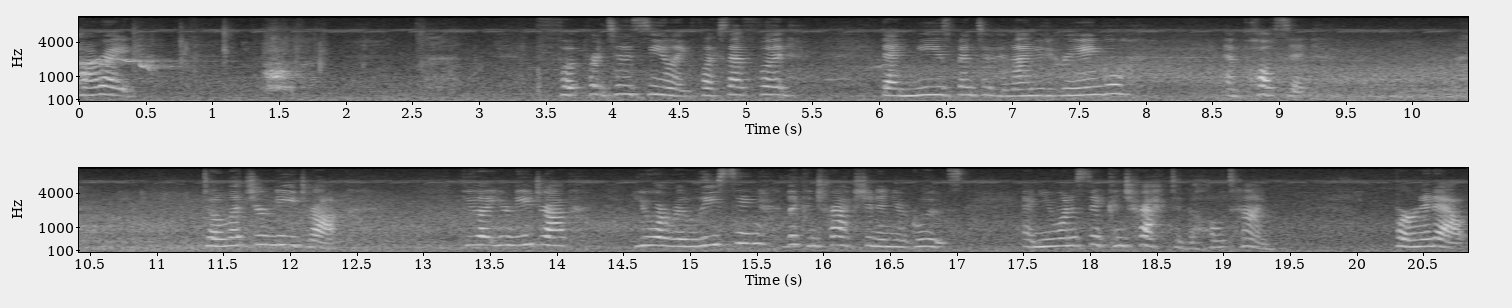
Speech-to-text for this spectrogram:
All right. To the ceiling. Flex that foot. That knee is bent at a 90 degree angle and pulse it. Don't let your knee drop. If you let your knee drop, you are releasing the contraction in your glutes and you want to stay contracted the whole time. Burn it out.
